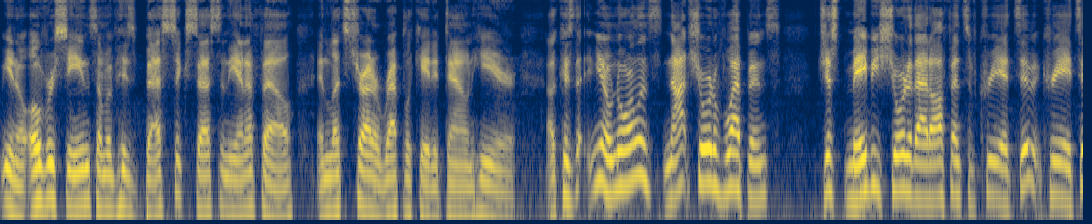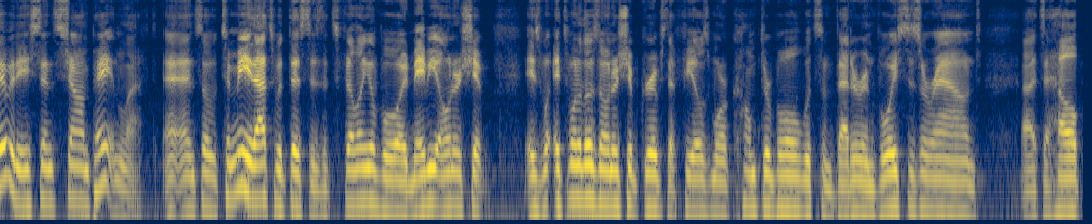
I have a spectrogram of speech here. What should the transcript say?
you know overseen some of his best success in the NFL, and let's try to replicate it down here because you know New Orleans not short of weapons. just maybe short of that offensive creativity, creativity since Sean Payton left. And, and so to me, that's what this is. It's filling a void. Maybe ownership is it's one of those ownership groups that feels more comfortable with some veteran voices around uh, to help.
